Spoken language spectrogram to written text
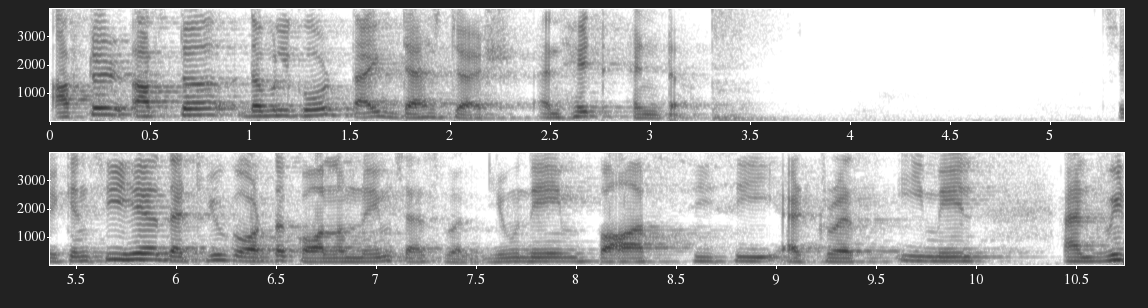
after after double quote type dash dash and hit enter. So you can see here that you got the column names as well. Uname pass cc address email. And we,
